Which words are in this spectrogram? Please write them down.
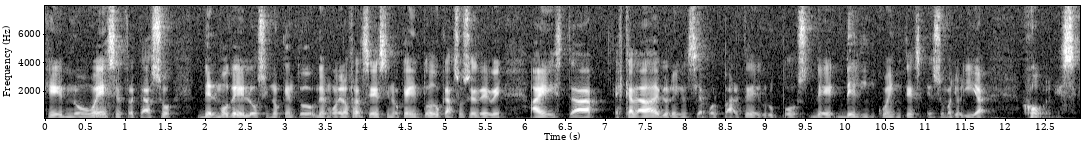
que no es el fracaso del modelo, sino que en todo, del modelo francés, sino que en todo caso se debe a esta escalada de violencia por parte de grupos de delincuentes, en su mayoría jóvenes.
